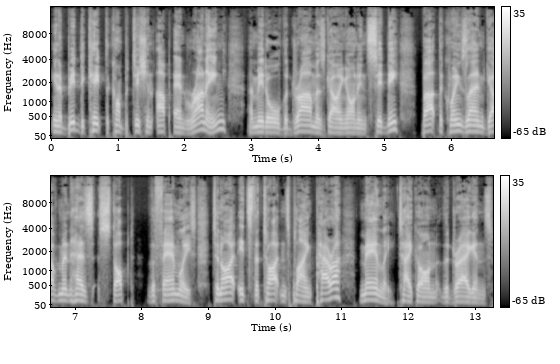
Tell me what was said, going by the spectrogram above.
in a bid to keep the competition up and running amid all the dramas going on in Sydney. But the Queensland government has stopped the families. Tonight, it's the Titans playing Parra. Manly take on the Dragons.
